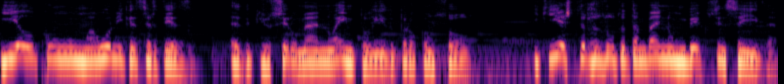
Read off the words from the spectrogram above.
E ele com uma única certeza, a de que o ser humano é impelido para o consolo, e que este resulta também num beco sem saída,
